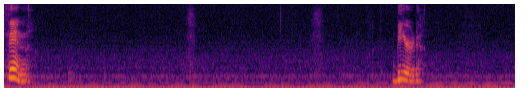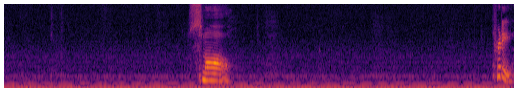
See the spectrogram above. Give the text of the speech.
Thin. Beard. Small pretty.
